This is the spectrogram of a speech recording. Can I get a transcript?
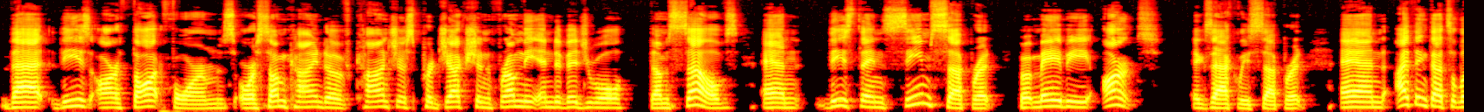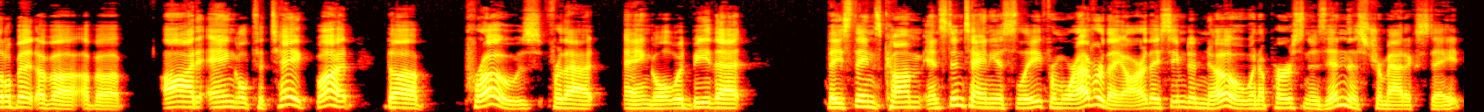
that these are thought forms or some kind of conscious projection from the individual themselves. And these things seem separate, but maybe aren't exactly separate. And I think that's a little bit of a, of a odd angle to take, but the pros for that angle would be that these things come instantaneously from wherever they are. They seem to know when a person is in this traumatic state.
